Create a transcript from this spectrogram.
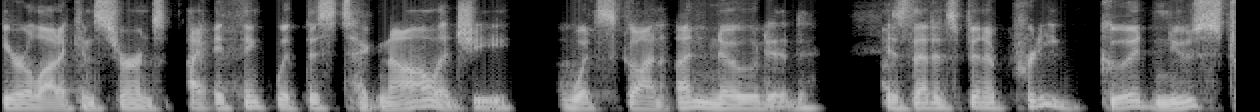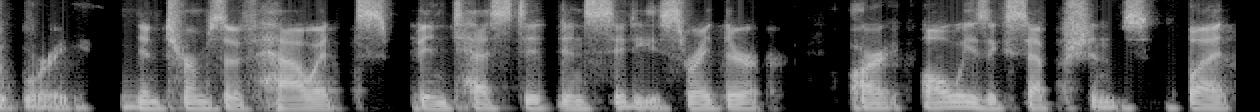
hear a lot of concerns. I think with this technology, what's gone unnoted is that it's been a pretty good news story in terms of how it's been tested in cities, right? There are always exceptions, but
